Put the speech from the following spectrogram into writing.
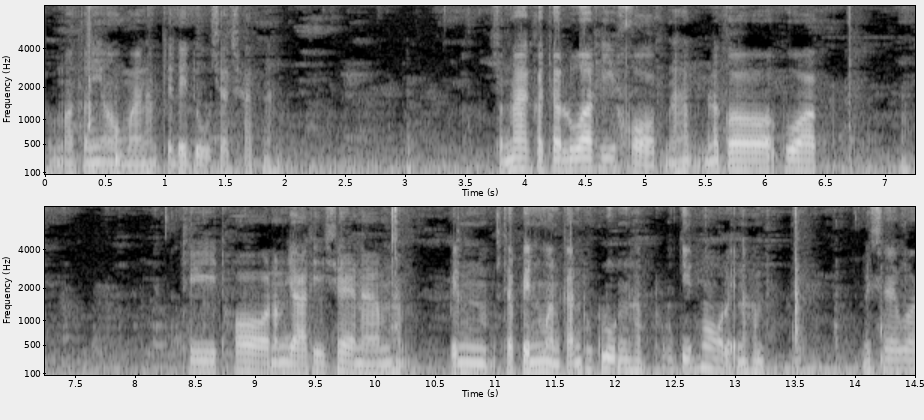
ผมเอาตัวนี้ออกมานะครับ จะได้ดูชัดๆนะครับส่วนมากเขาจะรั่วที่ขอบนะครับ แล้วก็พวก ที่ท่อน้ำยาที่แช่น้ำนะครับ เป็นจะเป็นเหมือนกันทุกรุ่นครับ ทุกยี่ห้อเลยนะครับ ไม่ใช่ว่า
